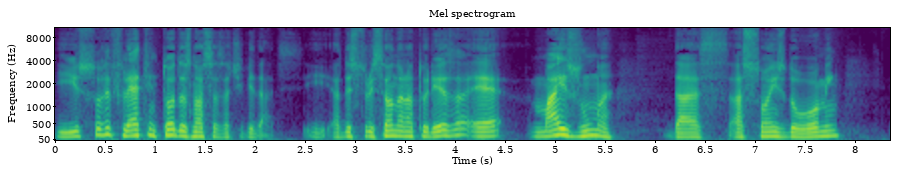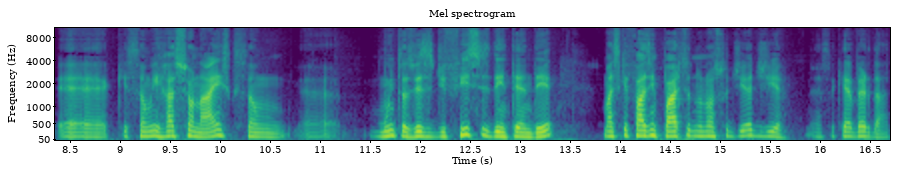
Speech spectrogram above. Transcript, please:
E isso reflete em todas as nossas atividades. E a destruição da natureza é mais uma das ações do homem é, que são irracionais, que são é, muitas vezes difíceis de entender, mas que fazem parte do nosso dia a dia. Essa que é a verdade.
